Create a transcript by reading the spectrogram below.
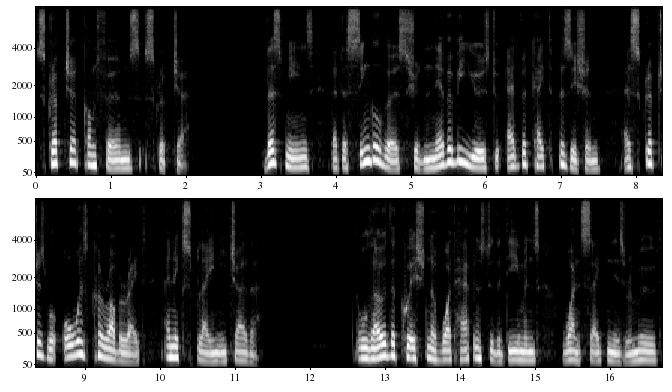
Scripture confirms Scripture. This means that a single verse should never be used to advocate a position, as Scriptures will always corroborate and explain each other. Although the question of what happens to the demons once Satan is removed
